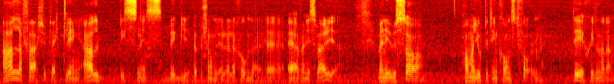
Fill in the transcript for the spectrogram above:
All affärsutveckling, all business bygger på personliga relationer, eh, även i Sverige. Men i USA har man gjort det till en konstform. Det är skillnaden.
